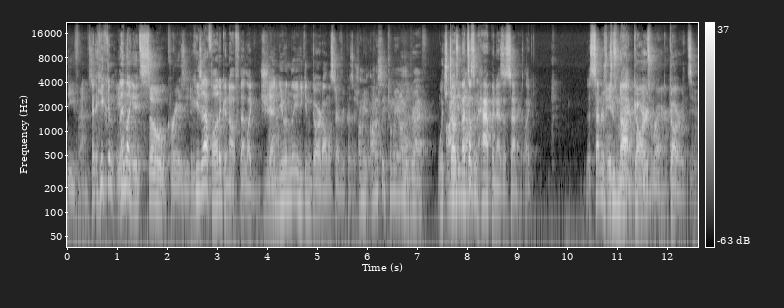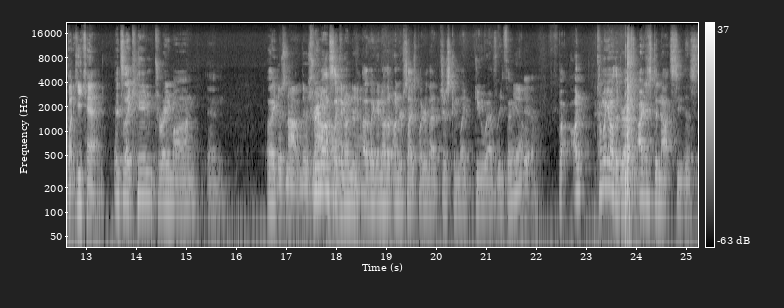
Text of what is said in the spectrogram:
defense. and he can It- and like it's so crazy to he's me. athletic enough that like genuinely he can guard almost every position. I mean, honestly, coming out of the draft, which does did that not- doesn't happen as a center. Like the centers It's do not guard guards, Yeah. but he can. It's like him, Draymond, and like There's not. There's Draymond's not a like an under, yeah. uh, like another undersized player that just can like do everything. Yeah. Yeah. But un- coming out of the draft, I just did not see this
